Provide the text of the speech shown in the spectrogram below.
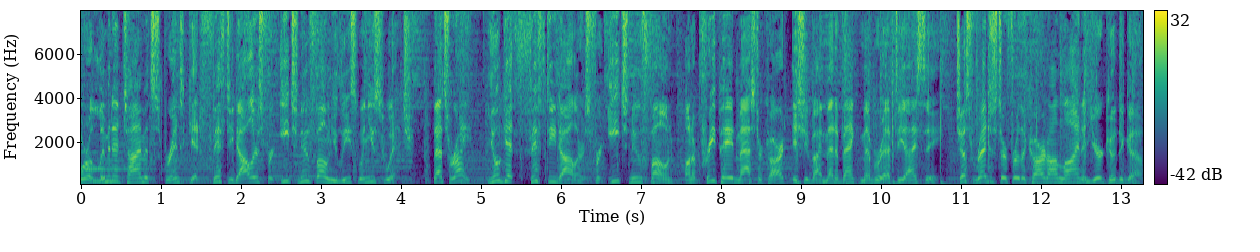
For a limited time at Sprint, get $50 for each new phone you lease when you switch. That's right, you'll get $50 for each new phone on a prepaid MasterCard issued by MetaBank member FDIC. Just register for the card online and you're good to go.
